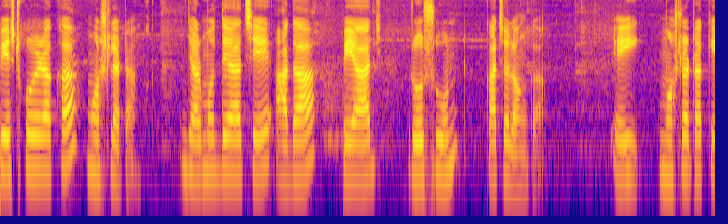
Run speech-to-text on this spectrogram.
পেস্ট করে রাখা মশলাটা। যার মধ্যে আছে আদা, পেঁয়াজ, রসুন কাঁচা লঙ্কা। এই মশলাটাকে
